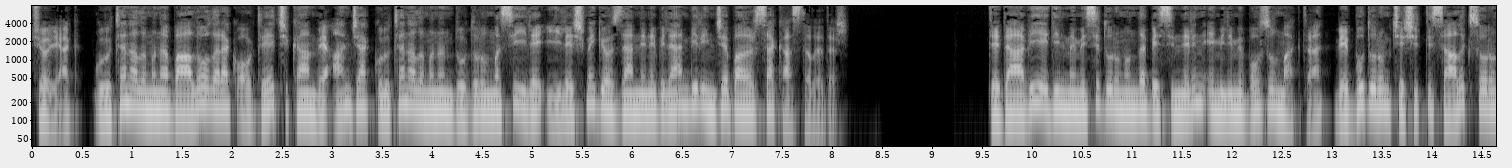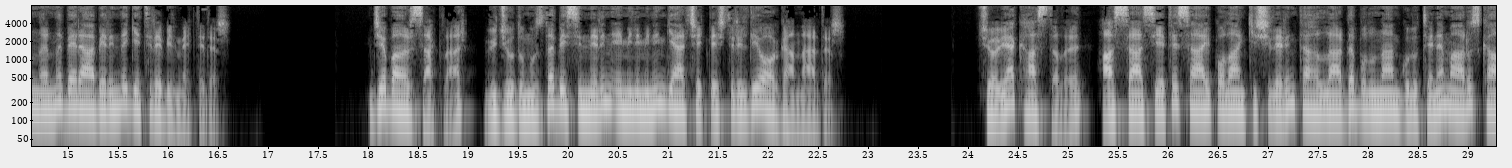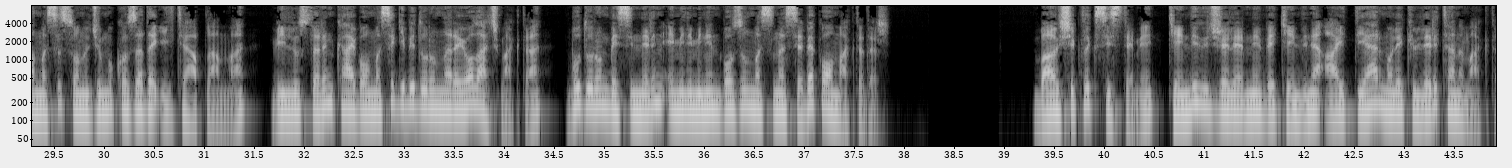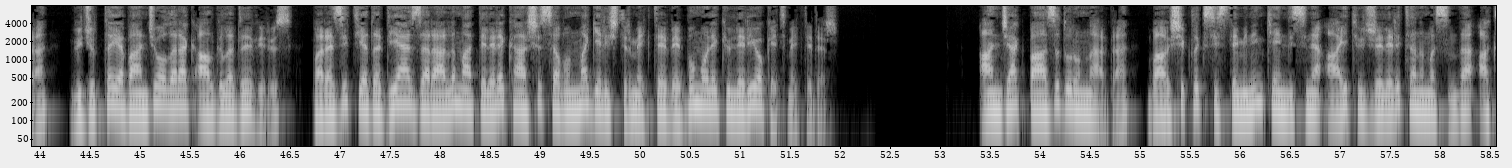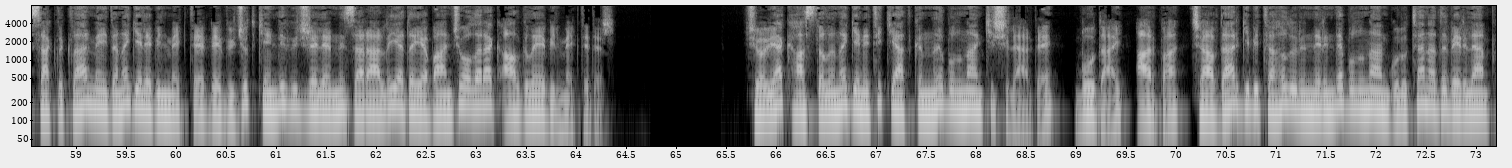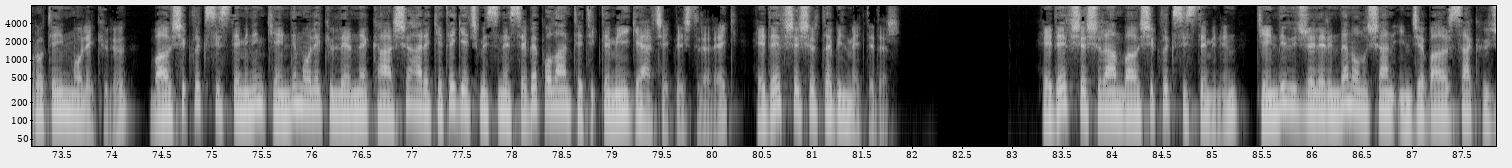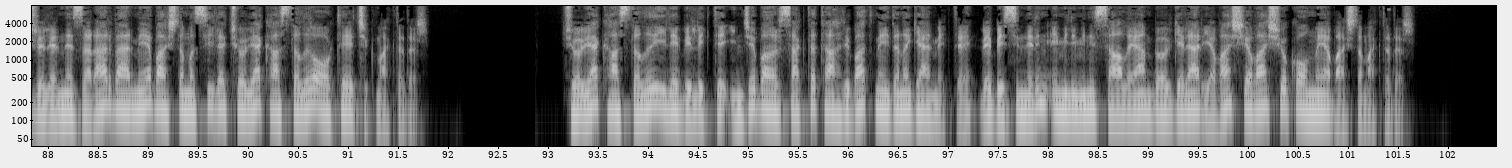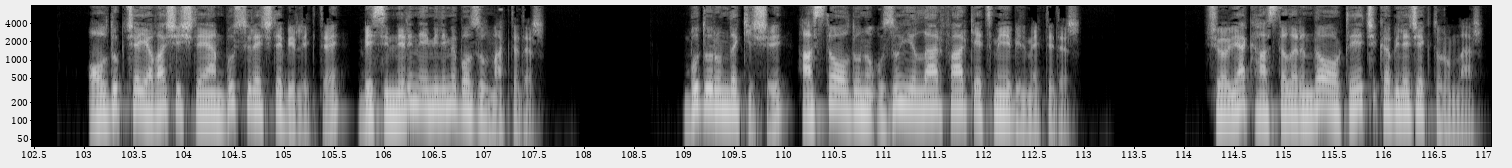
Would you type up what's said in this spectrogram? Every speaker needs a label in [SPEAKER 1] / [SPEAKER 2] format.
[SPEAKER 1] Çölyak, gluten alımına bağlı olarak ortaya çıkan ve ancak gluten alımının durdurulması ile iyileşme gözlemlenebilen bir ince bağırsak hastalığıdır. Tedavi edilmemesi durumunda besinlerin emilimi bozulmakta ve bu durum çeşitli sağlık sorunlarını beraberinde getirebilmektedir. C bağırsaklar, vücudumuzda besinlerin emiliminin gerçekleştirildiği organlardır. Çölyak hastalığı, hassasiyete sahip olan kişilerin tahıllarda bulunan glutene maruz kalması sonucu mukozada iltihaplanma, villusların kaybolması gibi durumlara yol açmakta, bu durum besinlerin emiliminin bozulmasına sebep olmaktadır. Bağışıklık sistemi, kendi hücrelerini ve kendine ait diğer molekülleri tanımakta, vücutta yabancı olarak algıladığı virüs, parazit ya da diğer zararlı maddelere karşı savunma geliştirmekte ve bu molekülleri yok etmektedir. Ancak bazı durumlarda, bağışıklık sisteminin kendisine ait hücreleri tanımasında aksaklıklar meydana gelebilmekte ve vücut kendi hücrelerini zararlı ya da yabancı olarak algılayabilmektedir. Çölyak hastalığına genetik yatkınlığı bulunan kişilerde, buğday, arpa, çavdar gibi tahıl ürünlerinde bulunan gluten adı verilen protein molekülü, bağışıklık sisteminin kendi moleküllerine karşı harekete geçmesine sebep olan tetiklemeyi gerçekleştirerek, hedef şaşırtabilmektedir. Hedef şaşıran bağışıklık sisteminin, kendi hücrelerinden oluşan ince bağırsak hücrelerine zarar vermeye başlamasıyla çölyak hastalığı ortaya çıkmaktadır. Çölyak hastalığı ile birlikte ince bağırsakta tahribat meydana gelmekte ve besinlerin emilimini sağlayan bölgeler yavaş yavaş yok olmaya başlamaktadır. Oldukça yavaş işleyen bu süreçte birlikte, besinlerin emilimi bozulmaktadır. Bu durumda kişi, hasta olduğunu uzun yıllar fark etmeyebilmektedir. Çölyak hastalarında ortaya çıkabilecek durumlar.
